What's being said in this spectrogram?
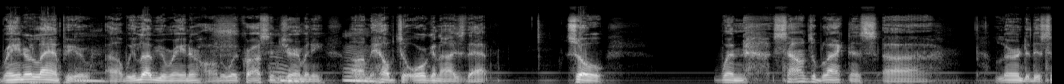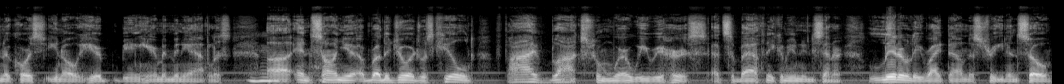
Rainer Lampier, uh, we love you, Rainer, all the way across in Germany, um, helped to organize that. So when Sounds of Blackness uh, learned of this, and of course, you know, here being here in Minneapolis, uh, and Sonya, uh, brother George, was killed five blocks from where we rehearse at Sabathani Community Center, literally right down the street. And so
